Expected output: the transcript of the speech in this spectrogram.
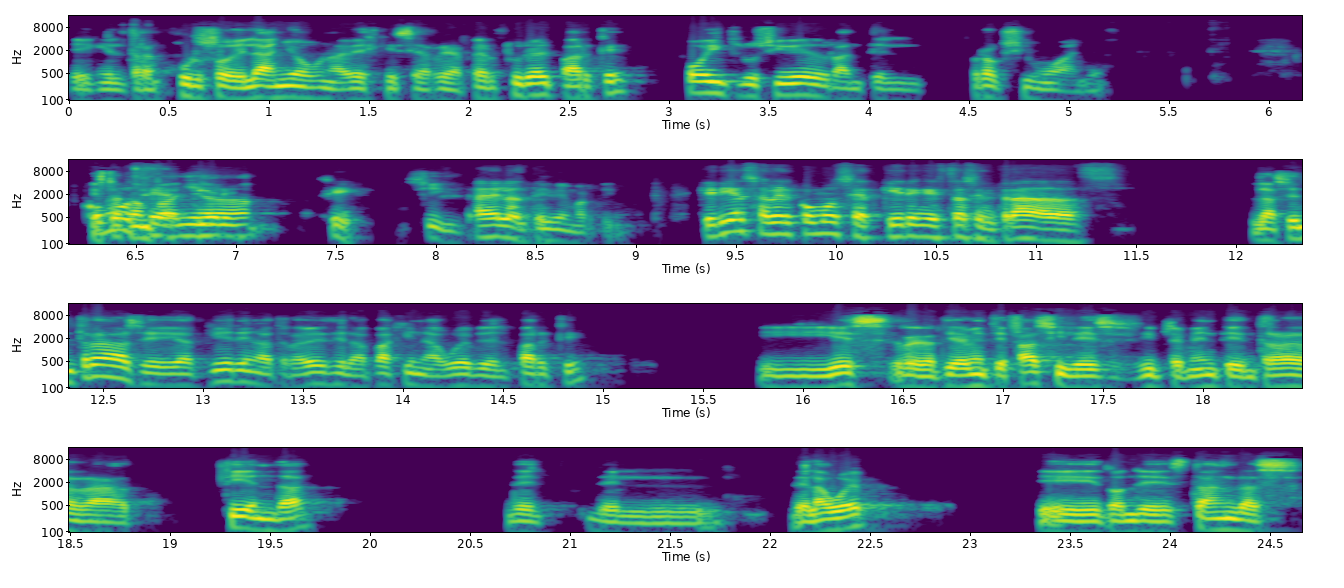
en el transcurso del año una vez que se reaperture el parque o inclusive durante el próximo año. Esta campaña... Sí, sí, adelante. Dime, Martín. Quería saber cómo se adquieren estas entradas. Las entradas se adquieren a través de la página web del parque, y es relativamente fácil, es simplemente entrar a la tienda de la web, eh, donde están las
